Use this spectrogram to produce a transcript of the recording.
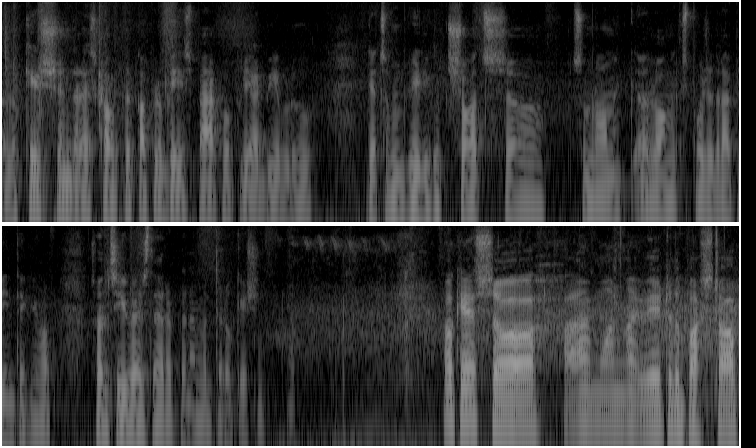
a location that I scouted a couple of days back. Hopefully I'd be able to get some really good shots uh, some long, uh, long exposure that I've been thinking of. So I'll see you guys there when I'm at the location. Yep. Okay, so I'm on my way to the bus stop.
